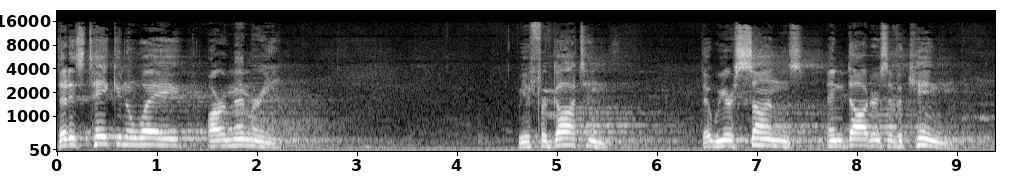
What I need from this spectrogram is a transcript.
that has taken away our memory. We have forgotten that we are sons and daughters of a king,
